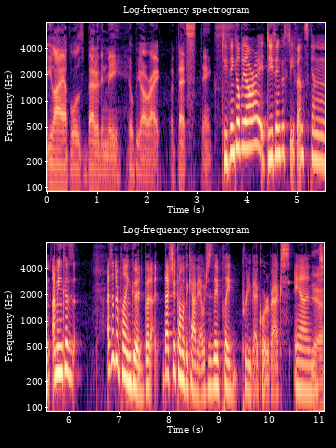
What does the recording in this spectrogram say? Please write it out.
Eli Apple is better than me. He'll be all right. But that stinks. Do you think he'll be all right? Do you think this defense can? I mean, because I said they're playing good, but that should come with a caveat, which is they've played pretty bad quarterbacks, and Yeah.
